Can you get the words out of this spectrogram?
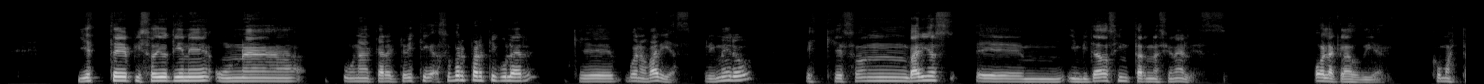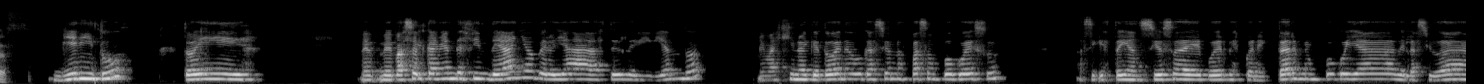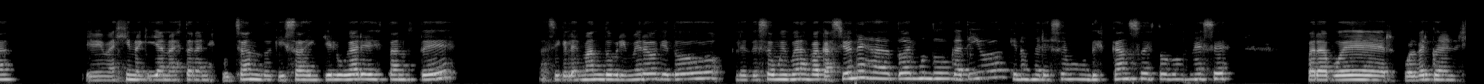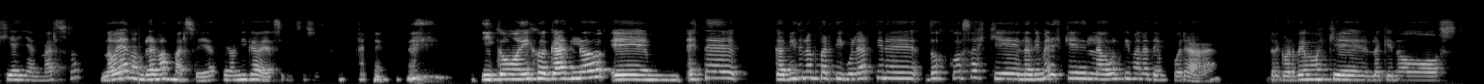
Y este episodio tiene una, una característica súper particular, que, bueno, varias. Primero, es que son varios eh, invitados internacionales. Hola Claudia, ¿cómo estás? Bien, ¿y tú? Estoy, me, me pasó el camión de fin de año, pero ya estoy reviviendo. Me imagino que todo en educación nos pasa un poco eso. Así que estoy ansiosa de poder desconectarme un poco ya de la ciudad. Y me imagino que ya nos estarán escuchando, quizás en qué lugares están ustedes. Así que les mando primero que todo, les deseo muy buenas vacaciones a todo el mundo educativo, que nos merecemos un descanso de estos dos meses para poder volver con energía ya en marzo. No voy a nombrar más marzo ya, es la única vez, así que no se asusten. Y como dijo Carlos, eh, este capítulo en particular tiene dos cosas que, la primera es que es la última de la temporada. Recordemos que lo que nos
